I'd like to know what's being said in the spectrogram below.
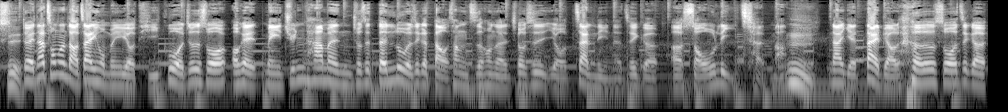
是对，那冲绳岛战役我们也有提过，就是说，OK，美军他们就是登陆了这个岛上之后呢，就是有占领了这个呃首里城嘛，嗯，那也代表了就是说这个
